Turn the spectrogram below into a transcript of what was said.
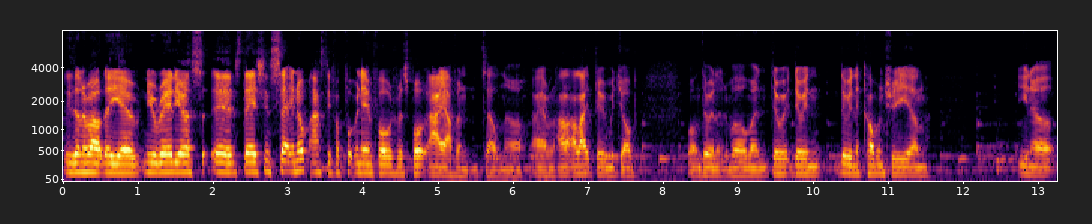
he's on about the uh, new radio uh, station setting up. Asked if I put my name forward for a spot. I haven't. Tell no, I haven't. I, I like doing my job. What I'm doing at the moment, do it, doing doing the commentary on, you know,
